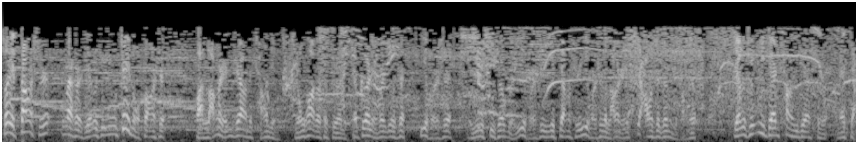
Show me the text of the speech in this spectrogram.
所以当时迈克尔杰克逊用这种方式把狼人这样的场景融化到他歌里，这歌里边就是一会儿是一个吸血鬼，一会儿是一个僵尸，一会儿是个狼人吓唬这个女朋友。杰克逊一边唱一边说，来讲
